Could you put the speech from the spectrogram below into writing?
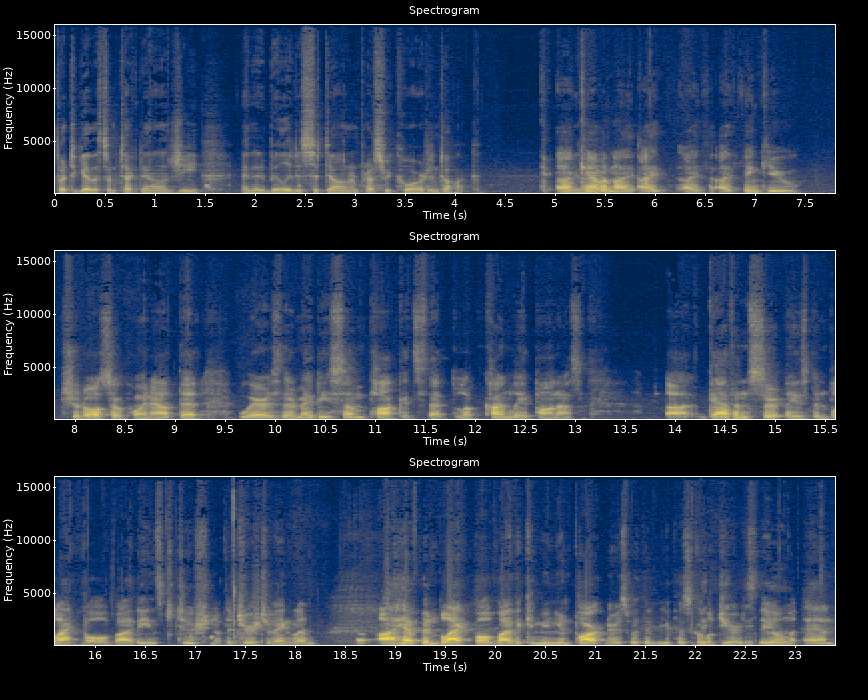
put together some technology and an ability to sit down and press record and talk. Uh, Kevin, I, I, I, I think you should also point out that whereas there may be some pockets that look kindly upon us, uh, Gavin certainly has been blackballed by the institution of the Church of England. I have been blackballed by the communion partners within the Episcopal Church, the only, and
